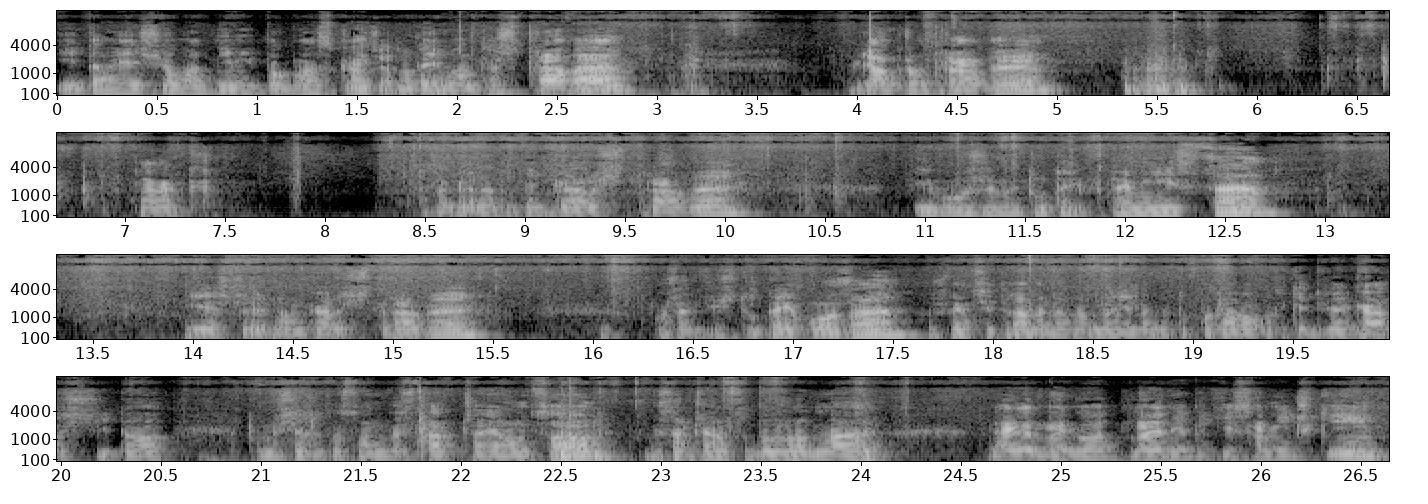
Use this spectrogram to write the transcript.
i daje się ładnie mi pogłaskać. A tutaj mam też trawę. Wiadro trawy. Tak. Zabiorę tutaj garść trawy i włożymy tutaj w to miejsce. Jeszcze jedną garść trawy. Może gdzieś tutaj włożę. Już więcej trawy na pewno nie będę tu podawał, bo takie dwie garści to, myślę, że to są wystarczająco. Wystarczająco dużo dla, dla, jednego, dla jednej takiej samiczki.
